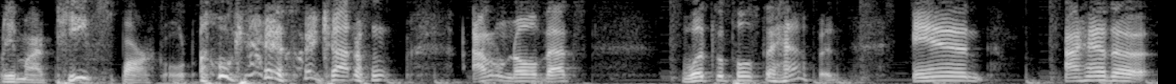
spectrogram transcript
and my teeth sparkled. Okay, like I don't I don't know if that's what's supposed to happen, and I had a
